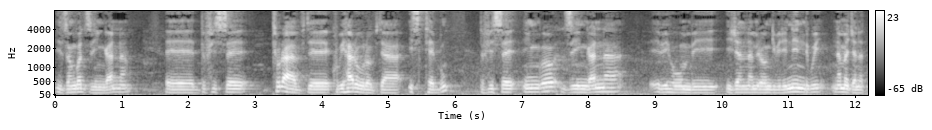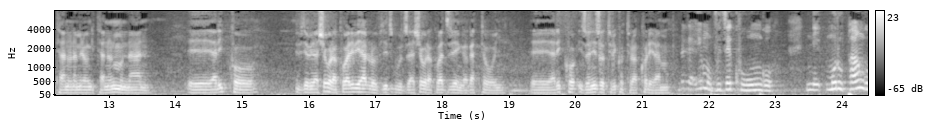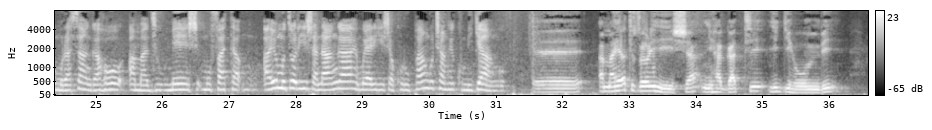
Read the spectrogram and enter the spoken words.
izo ngo zingana eh, dufise turabye ku biharuro bya isitebu dufise ingo zingana ibihumbi ijana na mirongo ibiri n'indwi n'amajana atanu na mirongo itanu n'umunani eh, ariko ibyo birashobora kuba ari ibiharuro by'inzu zishobora kuba zirenga gatonya eh, ariko izo nizo turi ko turakoreramo iyo umuvuze ku ngo ni mu rupangu murasangaho amazu menshi mufata ayo muzorihisha nangahe muyarihisha ku rupangu cyangwa ku miryango eh, amahera tuzorihisha ni hagati y'igihumbi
